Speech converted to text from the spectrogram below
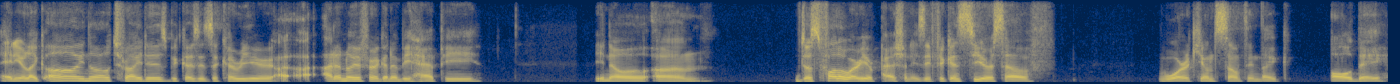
and you're like oh you know i'll try this because it's a career i, I, I don't know if you're gonna be happy you know um, just follow where your passion is. If you can see yourself working on something like all day,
